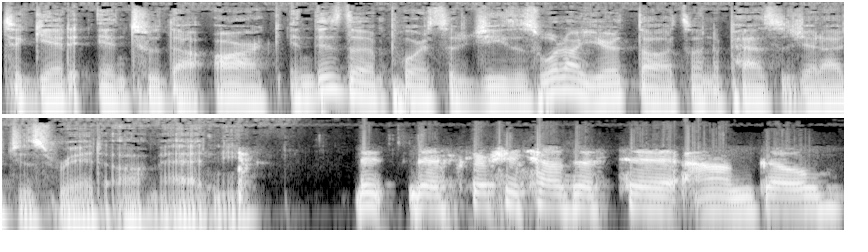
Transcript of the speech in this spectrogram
to get into the ark. And this is the importance of Jesus. What are your thoughts on the passage that I just read, um, Adney? The, the scripture tells us to um, go,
